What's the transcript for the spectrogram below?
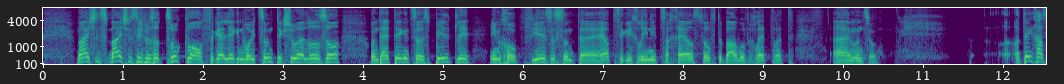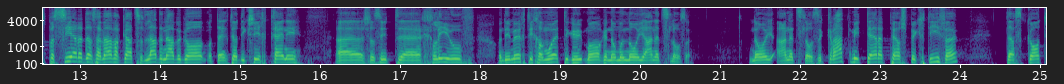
meistens, meistens ist man so zurückgeworfen, gell, irgendwo in die Sonntagsschule oder so, und hat irgend so ein Bild im Kopf. Jesus und der herzige kleine Zachäus, der auf den Baum aufklettert, ähm, und so. Und dann kann es passieren, dass er einfach gerade zu den Laden runtergeht. Man denkt, ja, die Geschichte kenne ich, äh, schon seit äh, klein auf. Und ich möchte dich ermutigen, heute Morgen nochmal neu anzuhören. Neu anzuhören. Gerade mit dieser Perspektive, dass Gott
